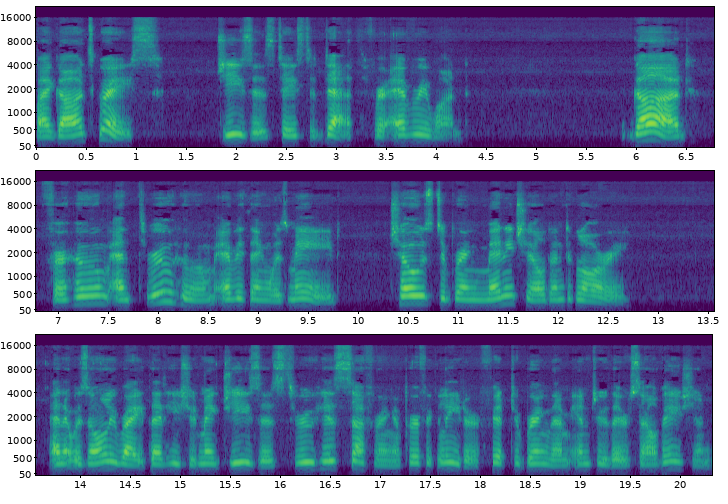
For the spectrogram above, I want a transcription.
by God's grace, Jesus tasted death for everyone. God, for whom and through whom everything was made, chose to bring many children to glory. And it was only right that he should make Jesus, through his suffering, a perfect leader, fit to bring them into their salvation.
